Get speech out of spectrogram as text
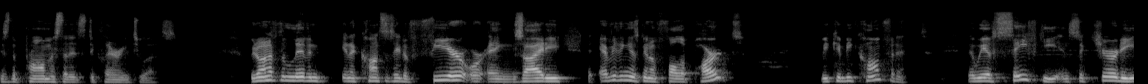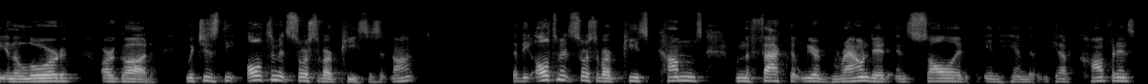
is the promise that it's declaring to us. We don't have to live in, in a constant state of fear or anxiety that everything is going to fall apart. We can be confident that we have safety and security in the Lord our God, which is the ultimate source of our peace, is it not? That the ultimate source of our peace comes from the fact that we are grounded and solid in Him, that we can have confidence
